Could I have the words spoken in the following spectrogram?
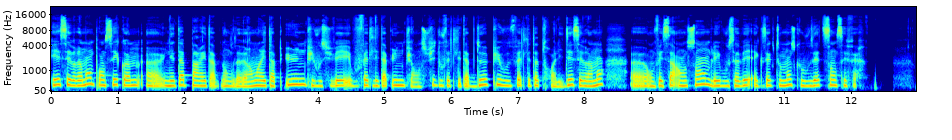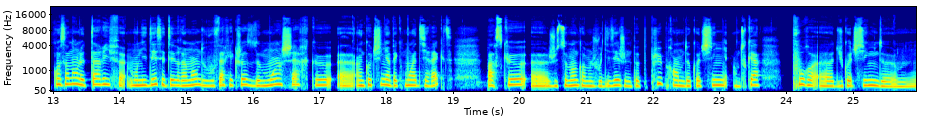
Et c'est vraiment pensé comme euh, une étape par étape. Donc vous avez vraiment l'étape 1, puis vous suivez, vous faites l'étape 1, puis ensuite vous faites l'étape 2, puis vous faites l'étape 3. L'idée c'est vraiment, euh, on fait ça ensemble et vous savez exactement ce que vous êtes censé faire. Concernant le tarif, mon idée c'était vraiment de vous faire quelque chose de moins cher que euh, un coaching avec moi direct parce que euh, justement comme je vous disais, je ne peux plus prendre de coaching en tout cas pour euh, du coaching de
